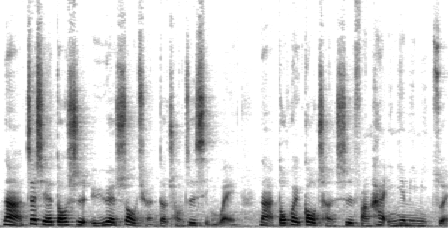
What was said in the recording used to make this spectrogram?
那这些都是逾越授权的重制行为，那都会构成是妨害营业秘密罪。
